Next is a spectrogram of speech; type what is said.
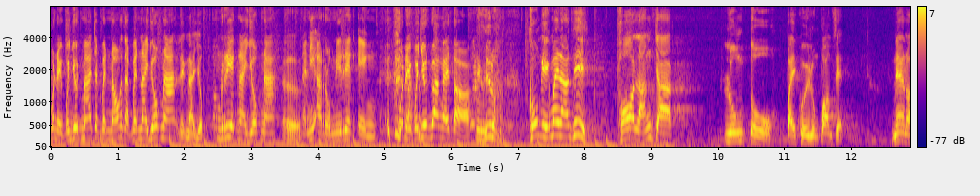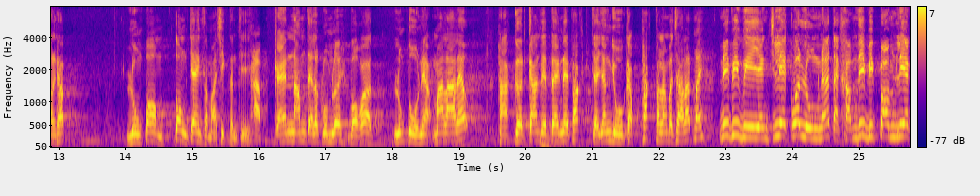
พลเอกประยุทธ์แม้จะเป็นน้องแต่เป็นนายกนะ เรียกนายก ต้องเรียกนายกนะเออแต่นี่อารมณ์นี้เรียกเองพลเอกประยุทธ์ว่าไงต่อเองคิดว่าคงอีกไม่นานพี่ พอหลังจากลุงตู่ไปคุยลุงป้อมเสร็จ แน่นอนครับลุงป้อมต้องแจ้งสมาชิกทันทีครับแกนนำแต่ละกลุ่มเลย บอกว่าลุงตู่เนี่ยมาลาแล้ว หากเกิดการเปลี่ยนแปลงในพักจะยังอยู่กับพักพลังประชารัฐไหม นี่พี่วียังเรียกว่าลุงนะ แต่คำที่บิ๊กป้อมเรียก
